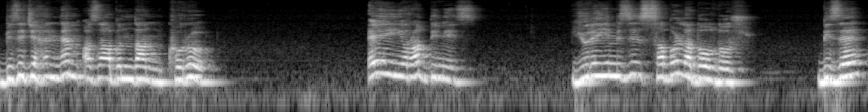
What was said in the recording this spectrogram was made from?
Bizi cehennem azabından koru. Ey Rabbimiz yüreğimizi sabırla doldur. Bize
